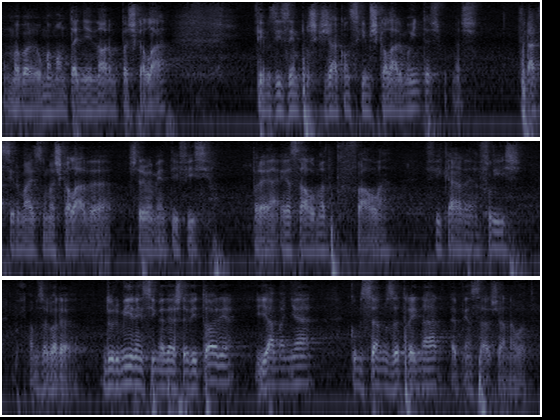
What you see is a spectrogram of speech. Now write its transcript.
uma, uma montanha enorme para escalar. Temos exemplos que já conseguimos escalar muitas, mas terá que ser mais uma escalada extremamente difícil para essa alma de que fala ficar feliz. Vamos agora dormir em cima desta vitória e amanhã começamos a treinar a pensar já na outra.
